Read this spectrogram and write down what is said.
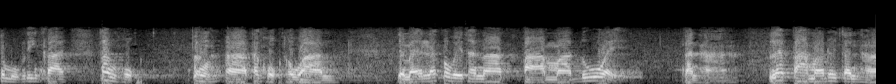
จมูกลิ้นกายตั้งหกตั้งอ่าตั้งหกทวารใช่ไหมแล้วก็เวทนาตามมาด้วย ตัณหา และตามมาด้วยตัณหา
